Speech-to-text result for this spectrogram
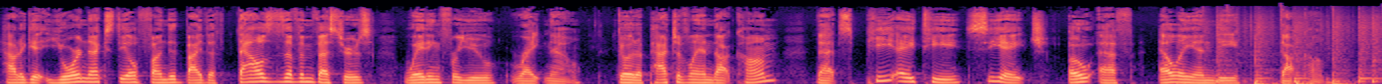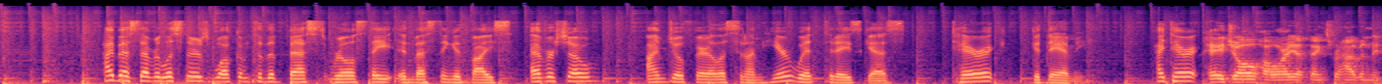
how to get your next deal funded by the thousands of investors waiting for you right now. Go to patchofland.com. That's P A T C H O F L A N D.com. Hi, best ever listeners. Welcome to the best real estate investing advice ever show. I'm Joe Fairless, and I'm here with today's guest, Tarek Gadami. Hi, Tarek. Hey, Joe. How are you? Thanks for having me.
